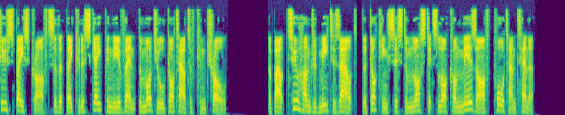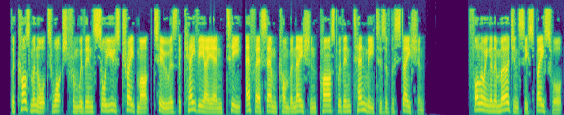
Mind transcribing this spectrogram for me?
2 spacecraft so that they could escape in the event the module got out of control. About 200 meters out, the docking system lost its lock on Mir's aft port antenna. The cosmonauts watched from within Soyuz Trademark 2 as the Kvant, FSM combination passed within 10 meters of the station. Following an emergency spacewalk,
